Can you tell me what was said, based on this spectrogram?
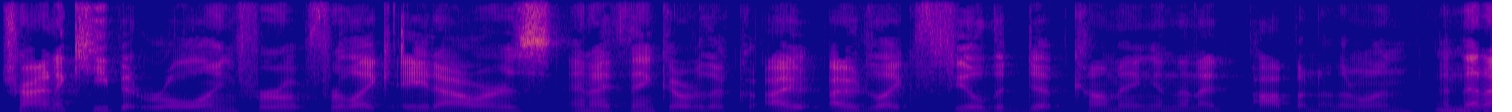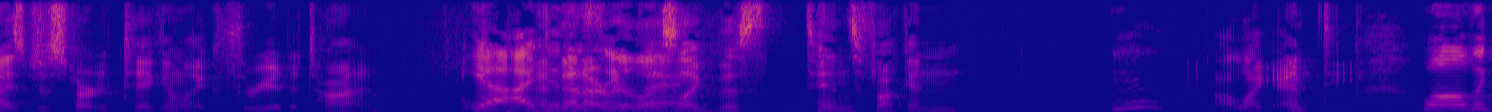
trying to keep it rolling for for like eight hours, and I think over the I I would like feel the dip coming, and then I'd pop another one, and then I just started taking like three at a time, Yeah, I did and then the I realized thing. like this tin's fucking uh, Uh, like empty. Well, the,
